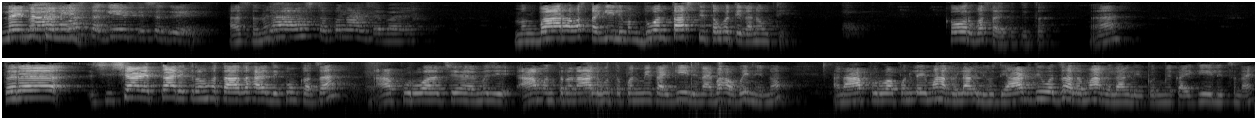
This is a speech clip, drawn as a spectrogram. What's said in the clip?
लय बारा नटणी. वाजता गेलते सगळे. असं ना? दहा वाजता पण आलत्या बाया. मग बारा वाजता गेली मग दोन तास तिथं होते का नव्हती? कवर बसायचं तिथं हा? तर अं, शाळेत कार्यक्रम होता आज हळदी कुंकाचा. अपूर्वाचे म्हणजे आमंत्रण आलं होतं पण मी काय गेली नाही भाऊ बहिणीनं. आणि अपूर्वा पण लय महाग लागली होती. आठ दिवस झालं महाग लागली पण मी काय गेलीच नाही.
